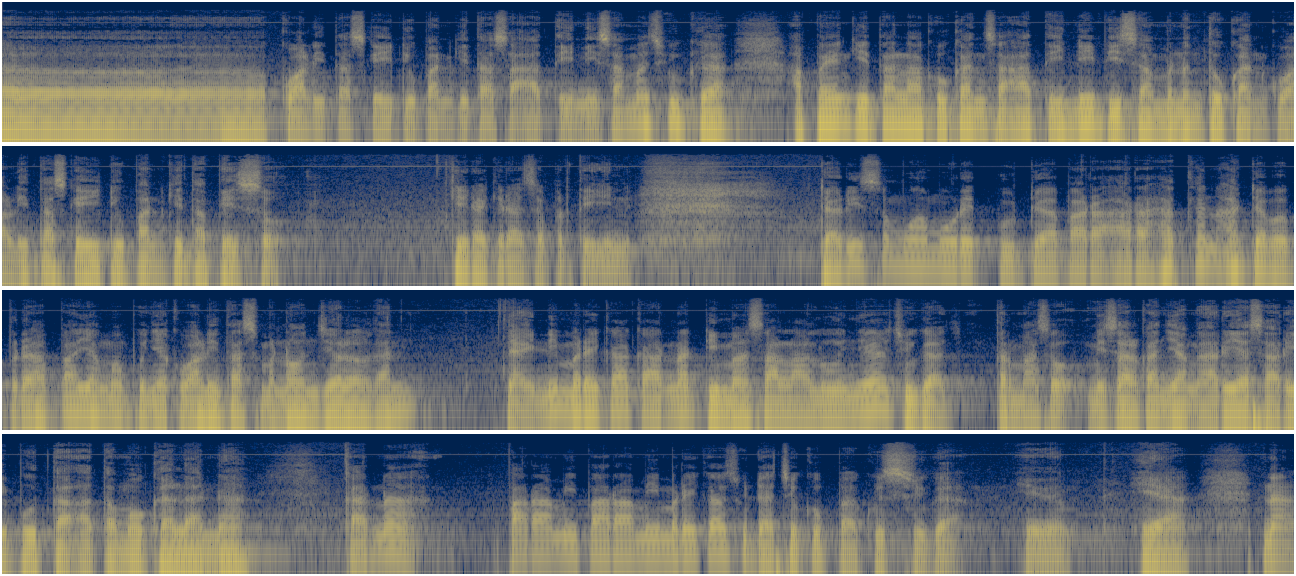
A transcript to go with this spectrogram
uh, kualitas kehidupan kita saat ini. Sama juga apa yang kita lakukan saat ini bisa menentukan kualitas kehidupan kita besok. Kira-kira seperti ini. Dari semua murid Buddha para arahat kan ada beberapa yang mempunyai kualitas menonjol kan? Nah ini mereka karena di masa lalunya juga termasuk misalkan yang Arya Sariputa atau Mogalana. Karena parami-parami mereka sudah cukup bagus juga gitu. Ya. Nah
